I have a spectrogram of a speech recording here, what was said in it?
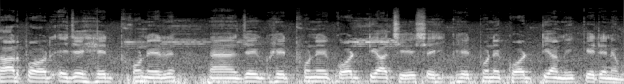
তারপর এই যে হেডফোনের যে হেডফোনের কর্ডটি আছে, সেই হেডফোনের কর্ডটি আমি কেটে নেব।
